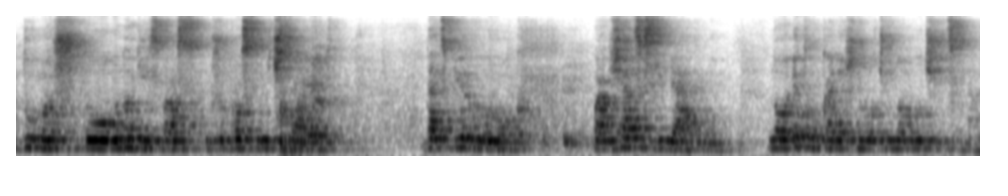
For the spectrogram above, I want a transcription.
думаю, что многие из вас уже просто мечтают дать первый урок, пообщаться с ребятами. Но этому, конечно, очень много учиться надо.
